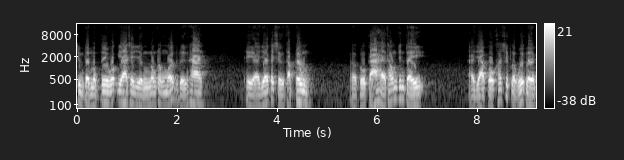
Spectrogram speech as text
chương trình mục tiêu quốc gia xây dựng nông thôn mới được triển khai thì uh, với cái sự tập trung uh, của cả hệ thống chính trị uh, vào cuộc hết sức là quyết liệt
